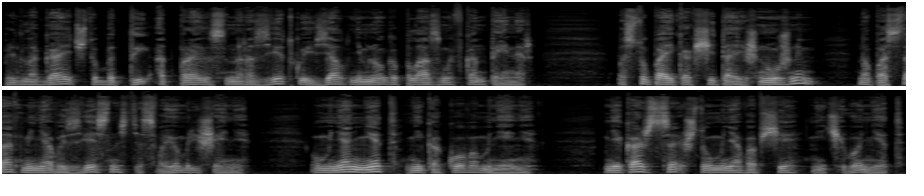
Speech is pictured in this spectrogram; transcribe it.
Предлагает, чтобы ты отправился на разведку и взял немного плазмы в контейнер. Поступай, как считаешь нужным, но поставь меня в известность о своем решении. У меня нет никакого мнения. Мне кажется, что у меня вообще ничего нет.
